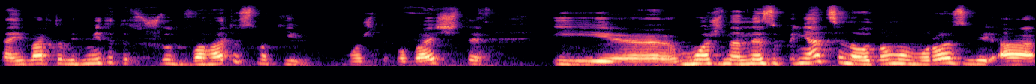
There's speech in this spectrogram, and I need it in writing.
та, і варто відмітити, що тут багато смаків можете побачити. І е, можна не зупинятися на одному морозиві, а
